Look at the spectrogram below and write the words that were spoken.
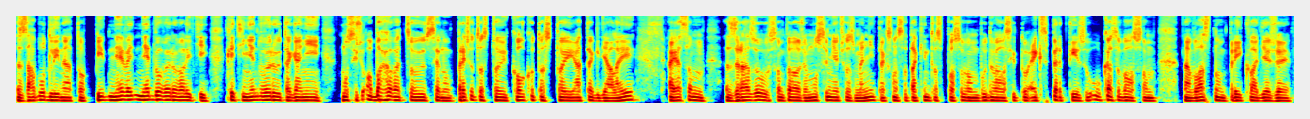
zabudli na to, nedôverovali ti. Keď ti nedôverujú, tak ani musíš obhajovať svoju cenu, prečo to stojí, koľko to stojí a tak ďalej. A ja som zrazu som povedal, že musím niečo zmeniť, tak som sa takým takýmto spôsobom budoval si tú expertízu, ukazoval som na vlastnom príklade, že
